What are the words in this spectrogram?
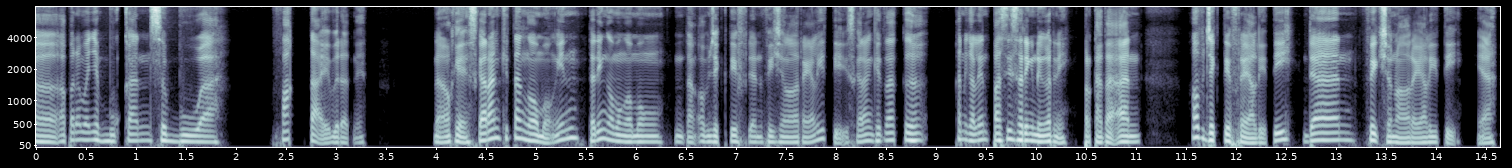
uh, apa namanya bukan sebuah fakta ibaratnya. Nah oke okay, sekarang kita ngomongin tadi ngomong-ngomong tentang objektif dan fictional reality. Sekarang kita ke kan kalian pasti sering dengar nih perkataan objective reality dan fictional reality ya.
